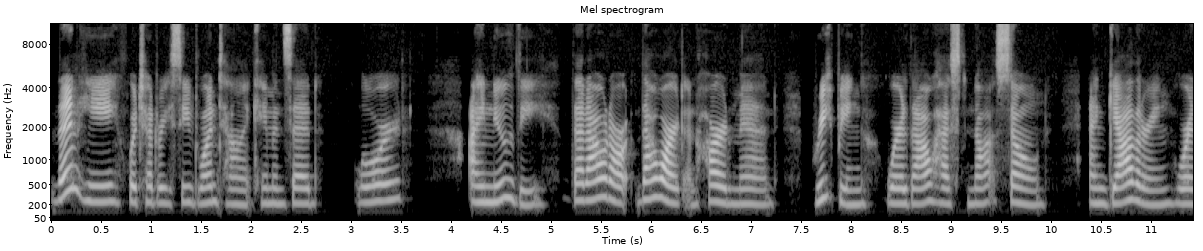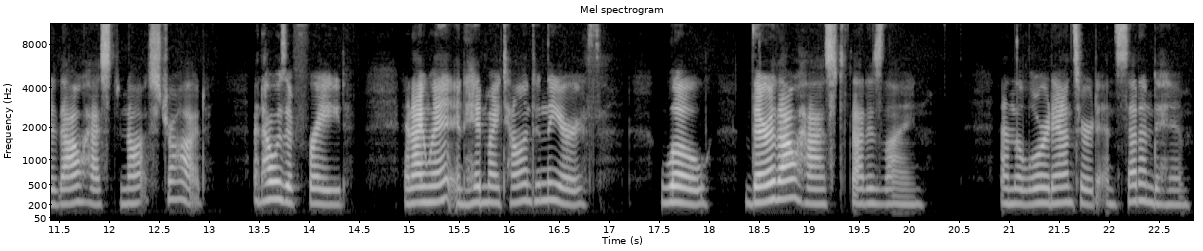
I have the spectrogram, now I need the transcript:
Then he which had received one talent came and said, Lord, I knew thee, that thou art an hard man, reaping where thou hast not sown, and gathering where thou hast not strawed. And I was afraid, and I went and hid my talent in the earth. Lo, there thou hast that is thine. And the Lord answered and said unto him,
